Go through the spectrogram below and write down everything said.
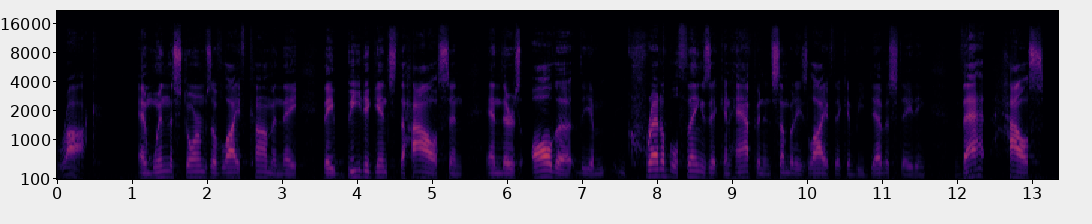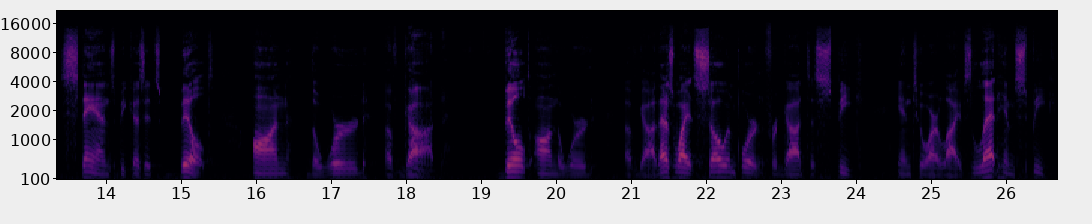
rock. And when the storms of life come and they, they beat against the house, and, and there's all the, the incredible things that can happen in somebody's life that can be devastating, that house stands because it's built on the Word of God. Built on the Word of God. That is why it's so important for God to speak into our lives. Let Him speak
